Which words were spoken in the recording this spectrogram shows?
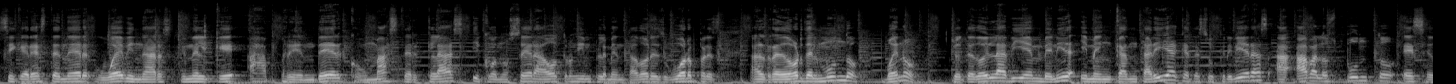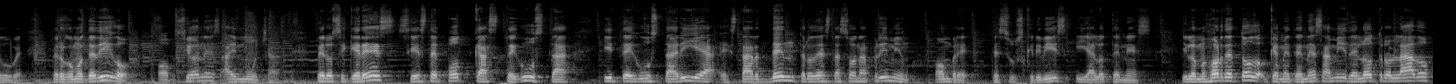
si querés tener webinars en el que aprender con masterclass y conocer a otros implementadores WordPress alrededor del mundo, bueno, yo te doy la bienvenida y me encantaría que te suscribieras a avalos.sv. Pero como te digo, opciones hay muchas. Pero si querés, si este podcast te gusta y te gustaría estar dentro de esta zona premium, hombre, te suscribís y ya lo tenés. Y lo mejor de todo, que me tenés a mí del otro lado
